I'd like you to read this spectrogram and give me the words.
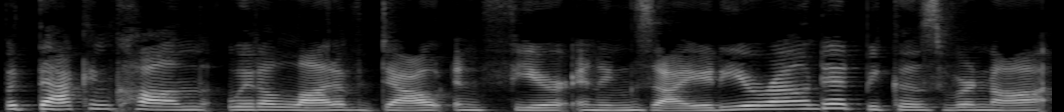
but that can come with a lot of doubt and fear and anxiety around it because we're not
